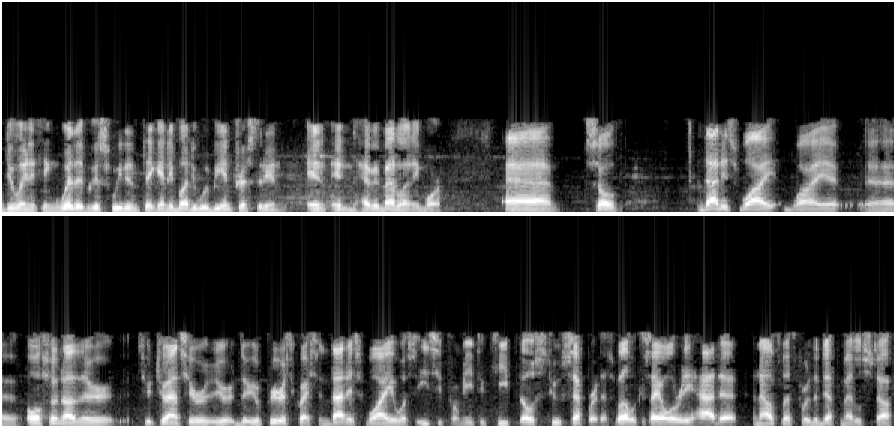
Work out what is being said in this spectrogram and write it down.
do anything with it, because we didn't think anybody would be interested in in, in heavy metal anymore. Uh, so that is why why uh, also another to to answer your, your your previous question that is why it was easy for me to keep those two separate as well because I already had a, an outlet for the death metal stuff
